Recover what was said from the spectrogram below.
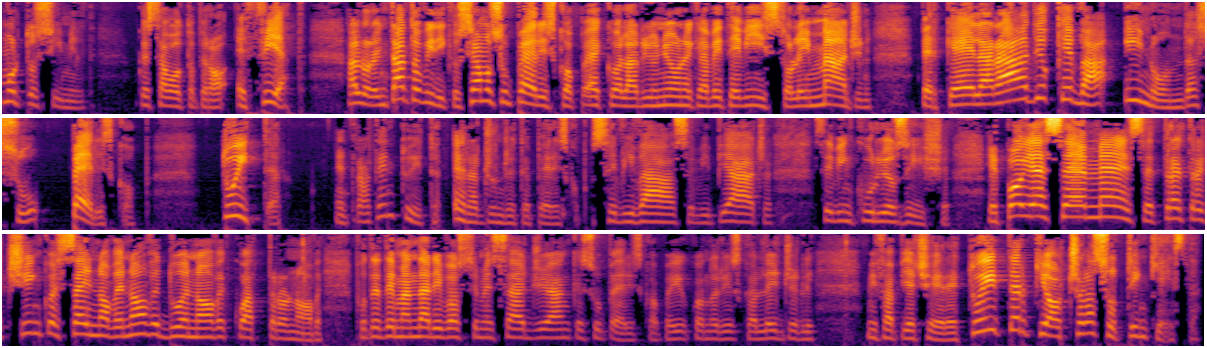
molto simile questa volta però è Fiat. Allora, intanto vi dico, siamo su Periscope, ecco la riunione che avete visto, le immagini, perché è la radio che va in onda su Periscope. Twitter, entrate in Twitter e raggiungete Periscope se vi va, se vi piace, se vi incuriosisce. E poi sms 335 699 2949. Potete mandare i vostri messaggi anche su Periscope, io quando riesco a leggerli mi fa piacere. Twitter, chiocciola sotto inchiesta.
